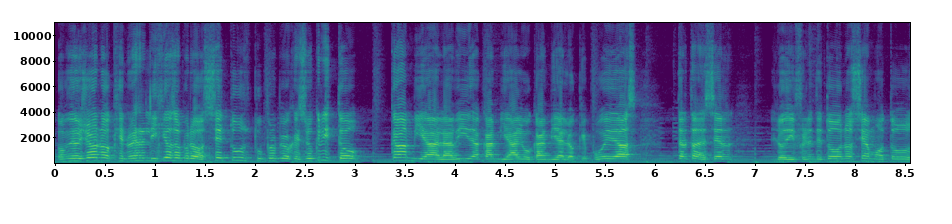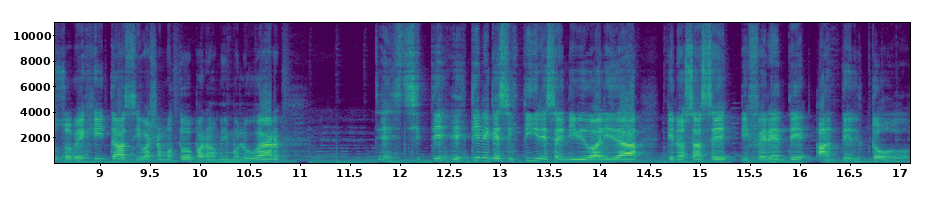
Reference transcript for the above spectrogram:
como digo yo, no, que no es religioso, pero sé tú, tu propio Jesucristo, cambia la vida, cambia algo, cambia lo que puedas, trata de ser lo diferente todo, no seamos todos ovejitas y vayamos todos para un mismo lugar tiene que existir esa individualidad que nos hace diferente ante el todo.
